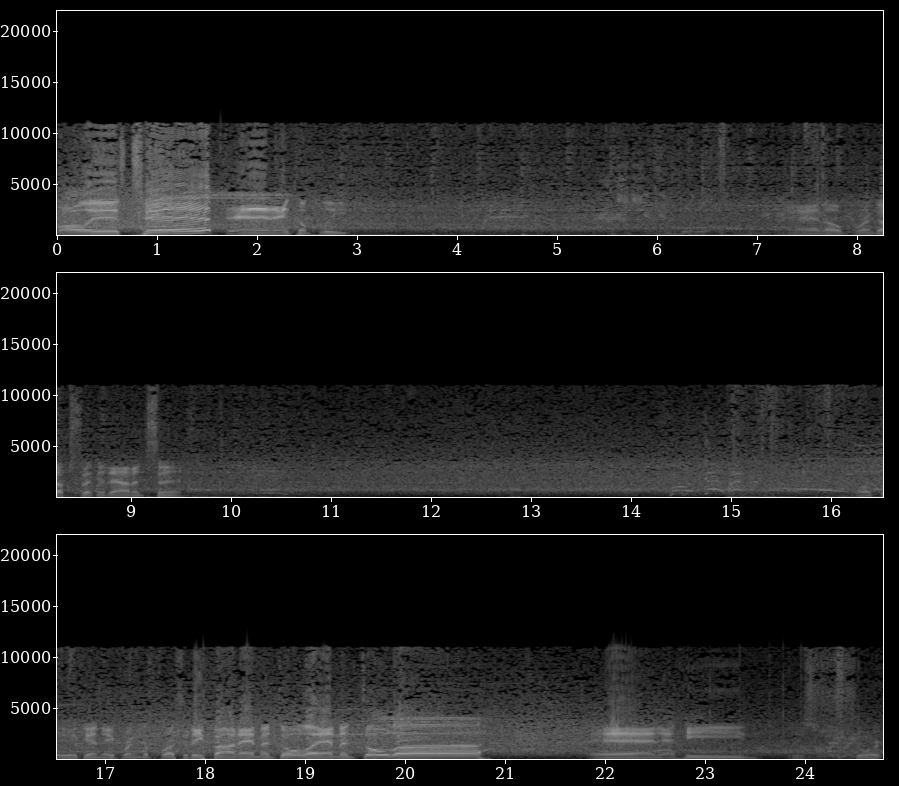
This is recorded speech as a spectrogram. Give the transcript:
Ball is tipped and incomplete. And they'll bring up second down and 10. Barkley again, they bring the pressure. They find Amendola. Amendola. And he is short.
